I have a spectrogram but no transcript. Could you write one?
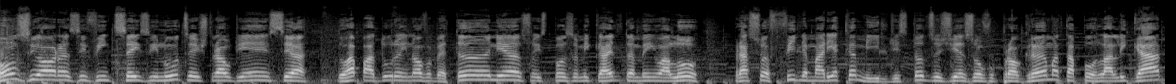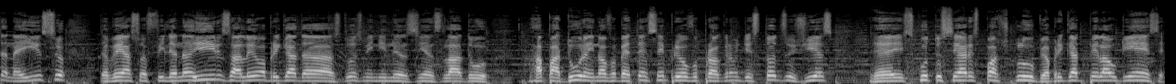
11 horas e 26 minutos, extra audiência do Rapadura em Nova Betânia, sua esposa Micaela, também um alô para sua filha Maria Camille. Diz todos os dias ouve o programa, tá por lá ligada, não é isso? Também a sua filha Naíris, valeu, obrigada às duas meninazinhas lá do Rapadura em Nova Betânia, sempre ouve o programa, diz todos os dias, é, escuta o Ceará Esporte Clube, obrigado pela audiência.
